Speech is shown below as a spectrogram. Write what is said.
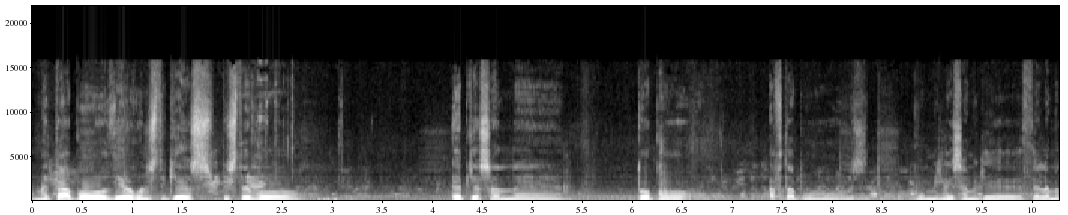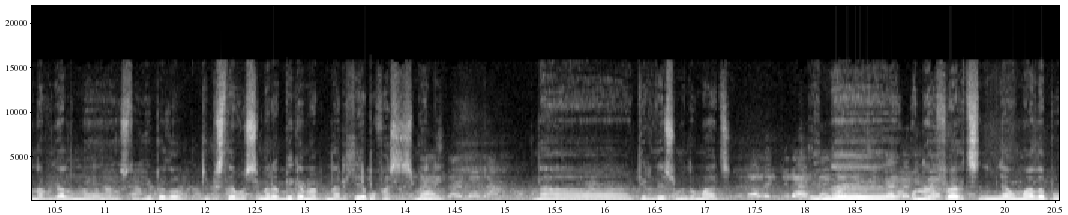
μετά από δύο αγωνιστικές πιστεύω έπιασαν ε, τόπο αυτά που, που μιλήσαμε και θέλαμε να βγάλουμε στο γήπεδο και πιστεύω σήμερα μπήκαμε από την αρχή αποφασισμένοι να κερδίσουμε το μάτς. Είναι, ο Νερφράχτης είναι μια ομάδα που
